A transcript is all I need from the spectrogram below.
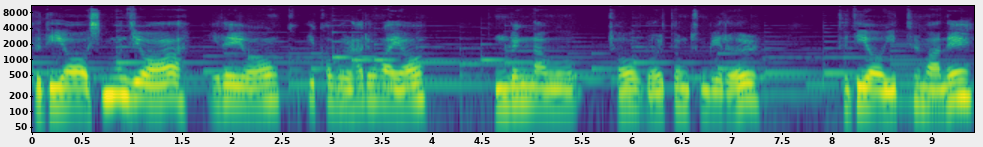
드디어 신문지와 일회용 커피컵을 활용하여 동백나무 겨울 월동 준비를 드디어 이틀 만에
